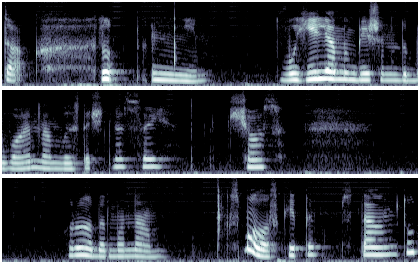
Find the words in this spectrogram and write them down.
Так, тут ні. Вугілля ми більше не добуваємо, нам вистачить на цей час. Робимо нам смолоскипи. Ставимо тут,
